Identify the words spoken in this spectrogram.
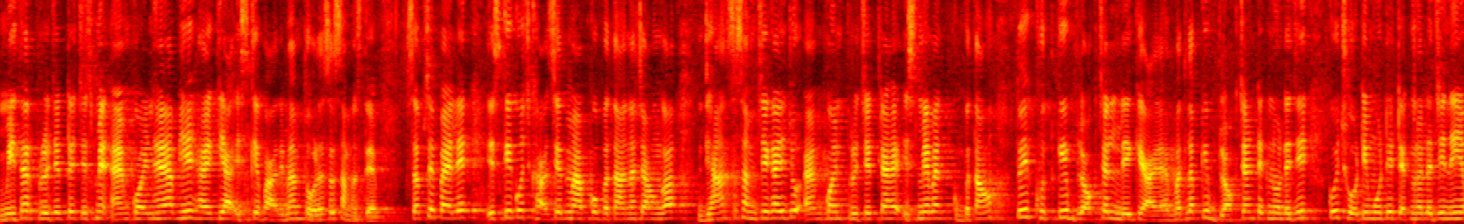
मीथर प्रोजेक्ट जिसमें एम कॉइन है, अब ये है क्या इसके बारे में हम थोड़ा सा समझते हैं। सबसे पहले इसकी कुछ खासियत मैं आपको बताना चाहूँगा। ध्यान से समझिएगा ये जो एम कॉइन प्रोजेक्ट है, इसमें मैं बताऊँ तो ये खुद की ब्लॉकचेन लेके आया है। मतलब कि ब्लॉकचेन टेक्नोलॉजी कोई छोटी मोटी टेक्नोलॉजी नहीं है,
